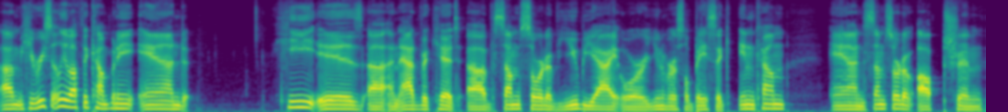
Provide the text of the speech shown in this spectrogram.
um, he recently left the company and he is uh, an advocate of some sort of UBI or universal basic income and some sort of option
